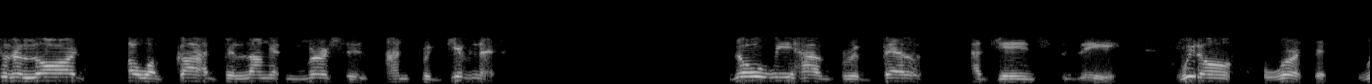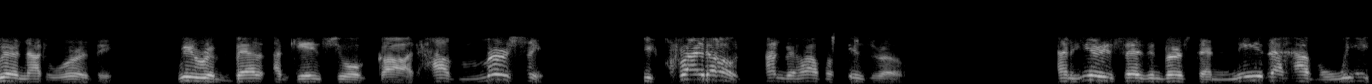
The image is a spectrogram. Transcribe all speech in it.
To the Lord our God belongeth mercies and forgiveness. Though we have rebelled against thee, we don't worth it. We're not worthy. We rebel against your God. Have mercy. He cried out on behalf of Israel. And here it says in verse 10 Neither have we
